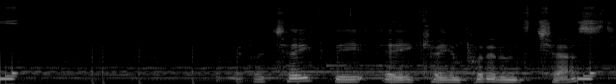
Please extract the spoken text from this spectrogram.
So... If I take the AK and put it in the chest.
